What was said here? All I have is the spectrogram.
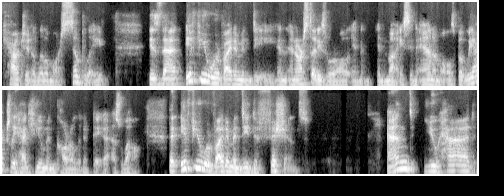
couch it a little more simply, is that if you were vitamin D, and, and our studies were all in, in mice, in animals, but we actually had human correlative data as well, that if you were vitamin D deficient and you had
